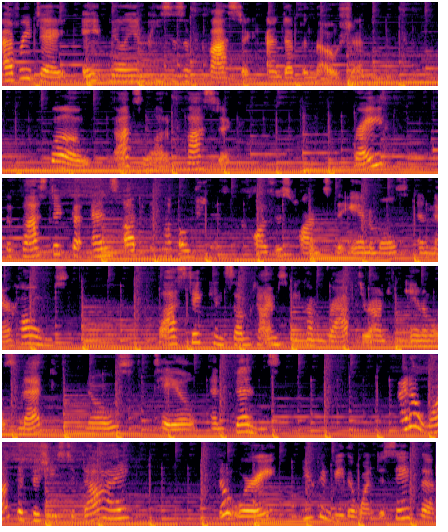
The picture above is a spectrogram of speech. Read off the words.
Every day, 8 million pieces of plastic end up in the ocean. Whoa, that's a lot of plastic. Right? The plastic that ends up in the ocean causes harm to the animals and their homes. Plastic can sometimes become wrapped around an animal's neck, nose, tail, and fins. I don't want the fishies to die. Don't worry, you can be the one to save them.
